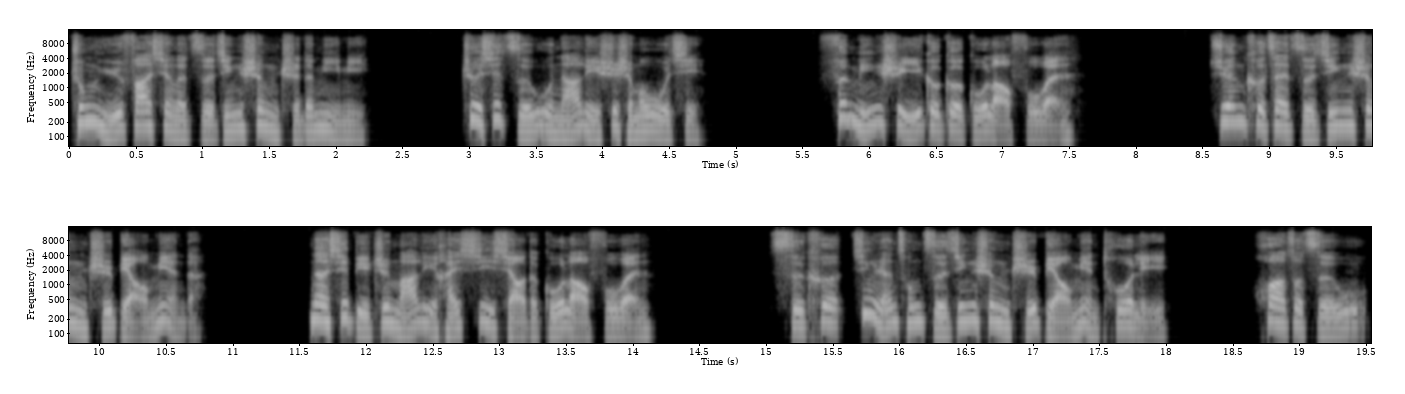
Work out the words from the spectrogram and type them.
终于发现了紫金圣池的秘密，这些紫雾哪里是什么雾气，分明是一个个古老符文，镌刻在紫金圣池表面的那些比芝麻粒还细小的古老符文，此刻竟然从紫金圣池表面脱离，化作紫雾，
